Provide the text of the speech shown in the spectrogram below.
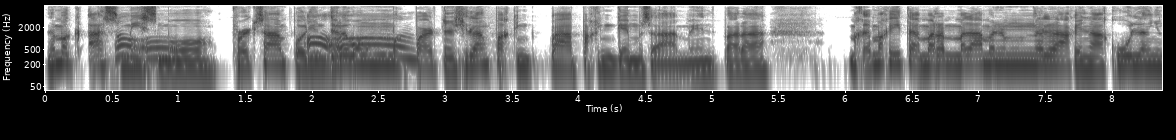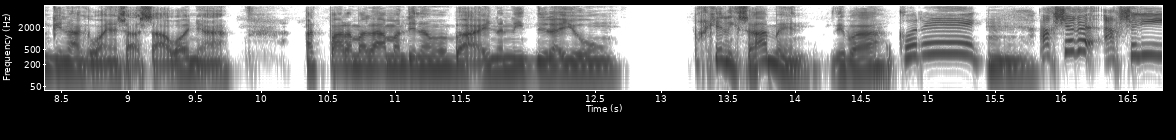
na mag-ask Oo. mismo. For example, yung Oo. dalawang mag-partner, silang paking, papakinggan mo sa amin para mak- makita, malaman ng lalaki na kulang yung ginagawa niya sa asawa niya at para malaman din ng babae na need nila yung pakikinig sa amin. Di ba? Correct. Mm. Actually, actually,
